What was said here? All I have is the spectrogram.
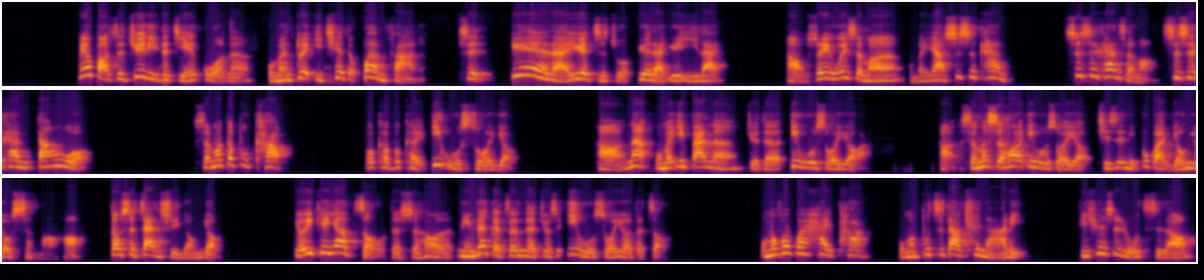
没有保持距离的结果呢，我们对一切的万法呢是越来越执着，越来越依赖。好，所以为什么我们要试试看？试试看什么？试试看，当我什么都不靠，我可不可以一无所有？好，那我们一般呢，觉得一无所有啊。好，什么时候一无所有？其实你不管拥有什么哈，都是暂时拥有。有一天要走的时候，你那个真的就是一无所有的走。我们会不会害怕？我们不知道去哪里，的确是如此哦。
